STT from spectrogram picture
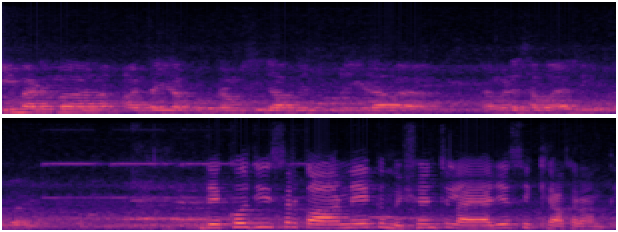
ਕੀ ਮੈਡਮ, ਅੱਜ ਦਾ ਜਿਹੜਾ ਪ੍ਰੋਗਰਾਮ ਸੀਗਾ ਉਹਦੇ ਸਕੂਲ ਜਿਹੜਾ, ਐਮਐਲਏ ਸਾਹਿਬ ਆਇਆ ਸੀ ਉਸ ਬਾਰੇ ਦੇਖੋ ਜੀ, ਸਰਕਾਰ ਨੇ ਇੱਕ ਮਿਸ਼ਨ ਚਲਾਇਆ ਜੇ ਸਿੱਖਿਆ ਕ੍ਰਾਂਤੀ।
